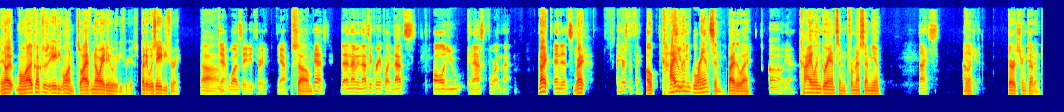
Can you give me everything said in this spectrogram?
you know Mo Alie-Cox was 81 so i have no idea who 83 is but it was 83 um yeah, it was 83. Yeah. so Yes. And I mean that's a great play. That's all you can ask for in that. right And it's right here's the thing. oh kylen can- granson by the way Oh yeah. kylen granson from smu Nice. I Yeah. like it. third string tight end.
